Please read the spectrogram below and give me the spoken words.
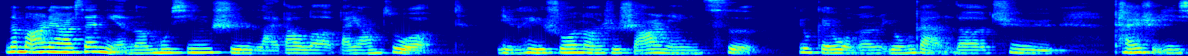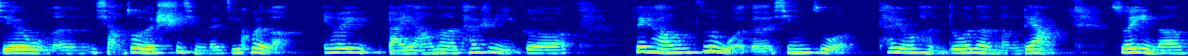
那么二零二三年呢，木星是来到了白羊座，也可以说呢是十二年一次，又给我们勇敢的去开始一些我们想做的事情的机会了。因为白羊呢，它是一个非常自我的星座。它有很多的能量，所以呢，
